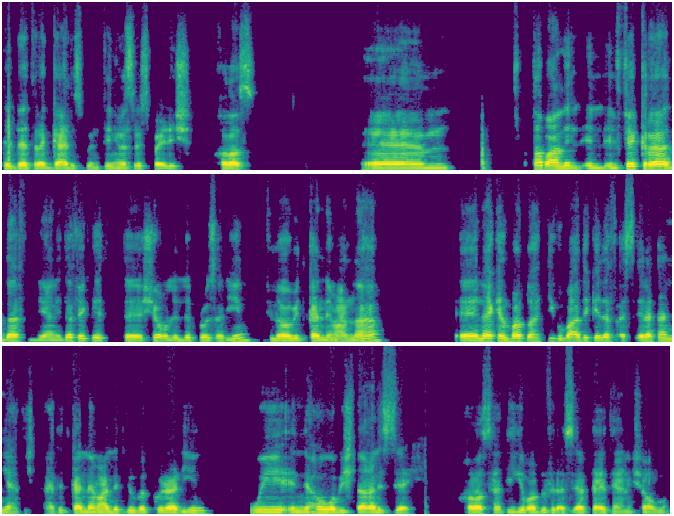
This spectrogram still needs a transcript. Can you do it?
تبدأ ترجع ال spontaneous respiration خلاص؟ طبعا الفكرة ده يعني ده فكرة شغل ال Proserin اللي هو بيتكلم عنها. لكن برضه هتيجوا بعد كده في أسئلة تانية هتتكلم على ال tubocurarine وإن هو بيشتغل إزاي. خلاص هتيجي برضه في الأسئلة بتاعتها يعني إن شاء الله.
